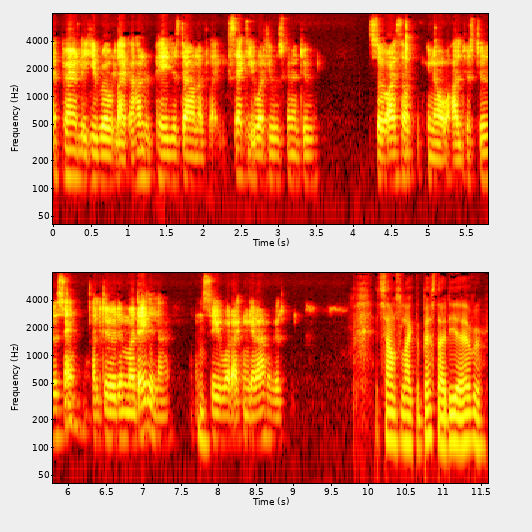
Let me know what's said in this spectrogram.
apparently he wrote like a hundred pages down of like exactly what he was gonna do. So I thought, you know, I'll just do the same. I'll do it in my daily life and mm. see what I can get out of it. It sounds like the best idea ever.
